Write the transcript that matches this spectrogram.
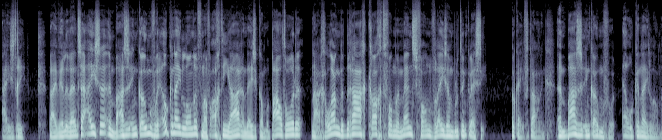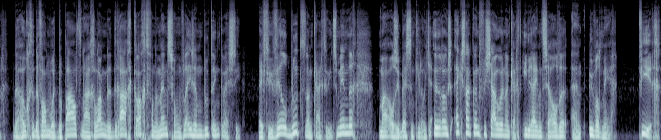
Eis 3. Wij willen wensen eisen een basisinkomen voor elke Nederlander vanaf 18 jaar en deze kan bepaald worden naar gelang de draagkracht van de mens van vlees en bloed in kwestie. Oké, vertaling. Een basisinkomen voor elke Nederlander. De hoogte daarvan wordt bepaald naar gelang de draagkracht van de mens van vlees en bloed in kwestie. Heeft u veel bloed, dan krijgt u iets minder. Maar als u best een kilootje euro's extra kunt versjouwen, dan krijgt iedereen hetzelfde en u wat meer. 4.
